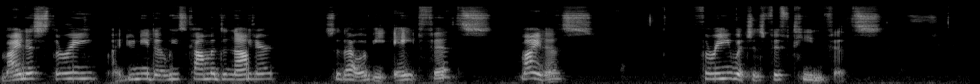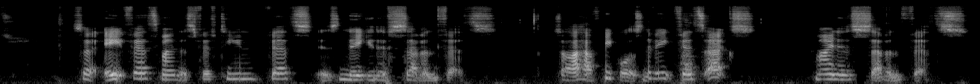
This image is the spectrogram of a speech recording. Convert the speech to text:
minus 3, I do need a least common denominator, so that would be 8 fifths minus 3, which is 15 fifths. So 8 fifths minus 15 fifths is negative 7 fifths. So I'll have equals negative 8 fifths x minus 7 fifths.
